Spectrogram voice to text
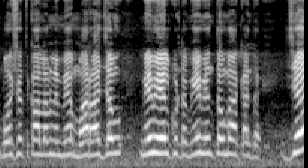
భవిష్యత్తు కాలంలో మేము మా రాజ్యం మేమే ఏలుకుంటాం మేమెంతో మాకంత జై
